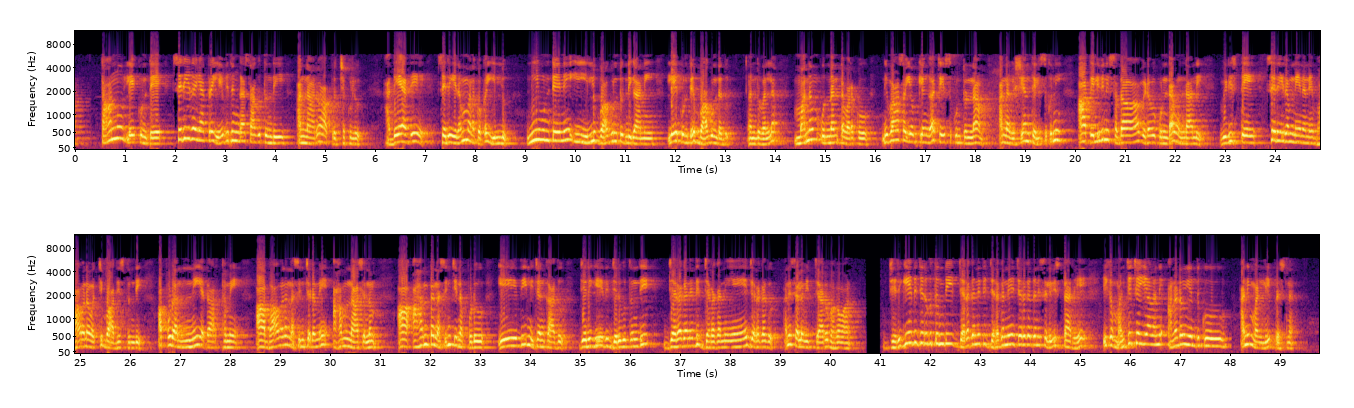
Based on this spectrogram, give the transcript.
తాను లేకుంటే శరీరయాత్ర ఏ విధంగా సాగుతుంది? అన్నారు ఆ పృచ్ఛకులు. అదే అదే శరీరం మనకొక ఇల్లు. నీ ఉంటేనే ఈ ఇల్లు బాగుంటుంది గాని లేకుంటే బాగుండదు. అందువల్ల మనం ఉన్నంత వరకు నివాసయోగ్యంగా చేసుకుంటున్నాం అన్న విషయం తెలుసుకుని ఆ తెలివిని సదా విడవకుండా ఉండాలి. విడిస్తే శరీరం నేననే భావన వచ్చి బాధిస్తుంది. అప్పుడు అన్నీ యథార్థమే. ఆ భావన నశించడమే అహం నాశనం. ఆ అహంత నశించినప్పుడు ఏది నిజం కాదు. జరిగేది జరుగుతుంది జరగనిది జరగనే జరగదు అని సెలవిచ్చారు భగవాన్. జరిగేది జరుగుతుంది జరగనిది జరగనే జరగదని సెలవిస్తారే ఇక మంచి చెయ్యాలని అనడం ఎందుకు? అని మళ్ళీ ప్రశ్న.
